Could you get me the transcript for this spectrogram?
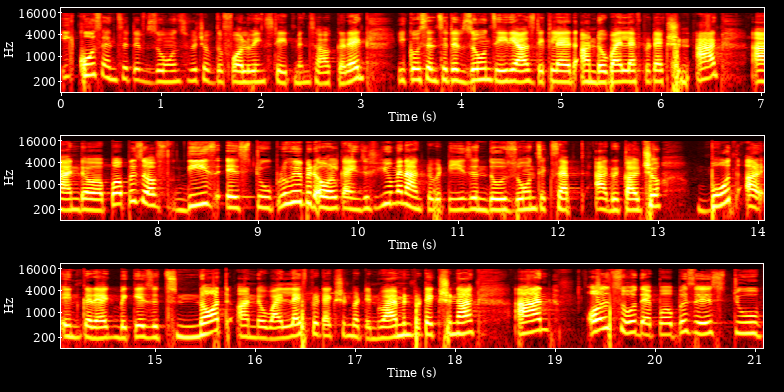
eco-sensitive zones which of the following statements are correct? Eco-sensitive zones areas declared under wildlife protection act and uh, purpose of these is to prohibit all kinds of human activities in those zones except agriculture. Both are incorrect because it's not under wildlife protection but environment protection act and also, their purpose is to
